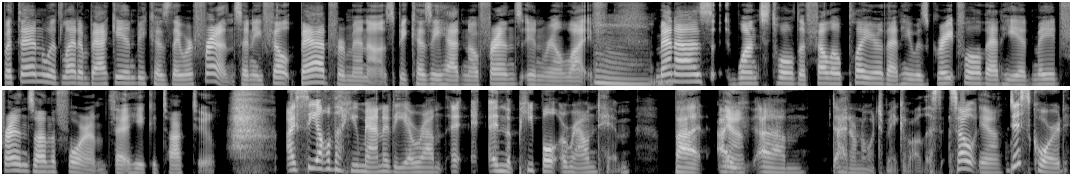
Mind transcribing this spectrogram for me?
but then would let him back in because they were friends, and he felt bad for Menhaz because he had no friends in real life. Hmm. Menhaz once told a fellow player that he was grateful that he had made friends on the forum that he could talk to. I see all the humanity around a- a- and the people around him, but I um I don't know what to make of all this. So Yeah. Discord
